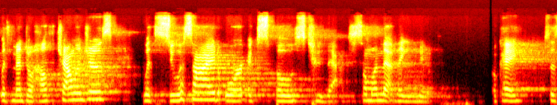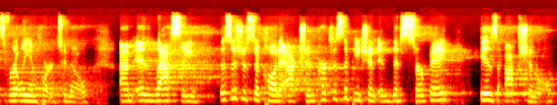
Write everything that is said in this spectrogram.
with mental health challenges, with suicide, or exposed to that, someone that they knew. Okay, so it's really important to know. Um, and lastly, this is just a call to action. Participation in this survey is optional.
